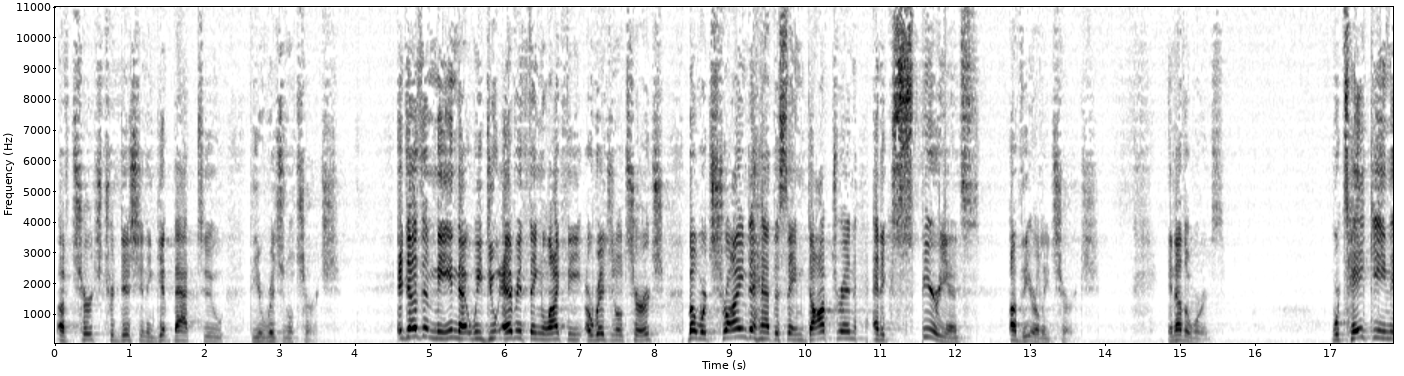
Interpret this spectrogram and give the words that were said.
of church tradition and get back to the original church. It doesn't mean that we do everything like the original church, but we're trying to have the same doctrine and experience of the early church. In other words, we're taking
